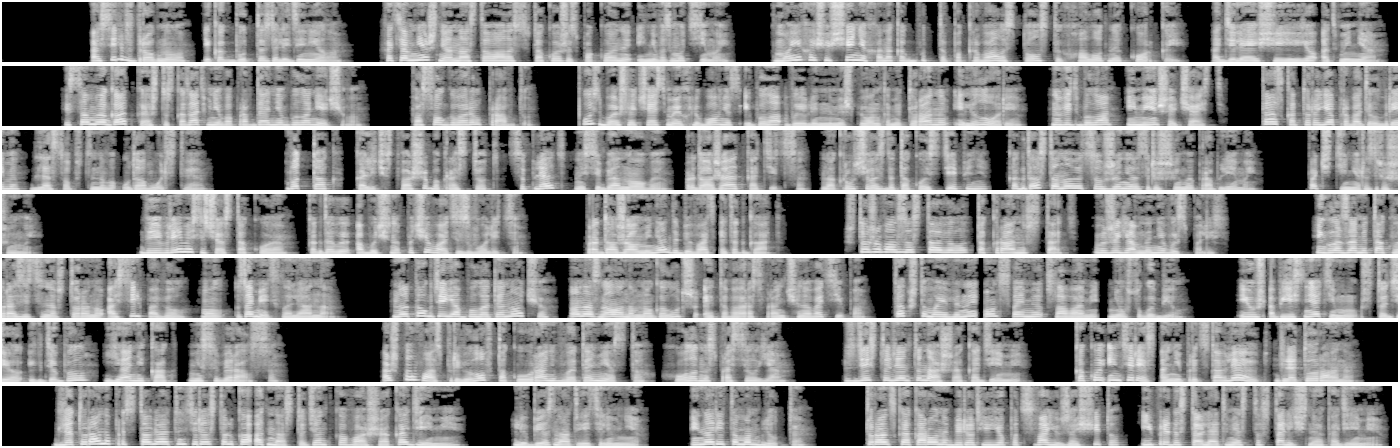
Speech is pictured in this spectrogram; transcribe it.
Асиль вздрогнула и как будто заледенела хотя внешне она оставалась все такой же спокойной и невозмутимой. В моих ощущениях она как будто покрывалась толстой холодной коркой, отделяющей ее от меня. И самое гадкое, что сказать мне в оправдание было нечего. Посол говорил правду. Пусть большая часть моих любовниц и была выявленными шпионками Тураном или Лори, но ведь была и меньшая часть, та, с которой я проводил время для собственного удовольствия. Вот так количество ошибок растет, цепляет на себя новые, продолжает катиться, накручиваясь до такой степени, когда становится уже неразрешимой проблемой. Почти неразрешимой. Да и время сейчас такое, когда вы обычно почевать изволите. Продолжал меня добивать этот гад. Что же вас заставило так рано встать? Вы же явно не выспались. И глазами так выразительно в сторону Асиль повел, мол, заметила ли она. Но то, где я был этой ночью, она знала намного лучше этого расфранченного типа, так что моей вины он своими словами не усугубил. И уж объяснять ему, что делал и где был, я никак не собирался. «А что вас привело в такую рань в это место?» – холодно спросил я. «Здесь студенты нашей академии. Какой интерес они представляют для Турана?» «Для Турана представляет интерес только одна студентка вашей академии, любезно ответили мне. Инарита Монблютте. Туранская корона берет ее под свою защиту и предоставляет место в столичной академии.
